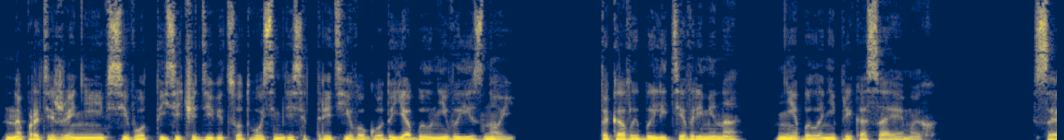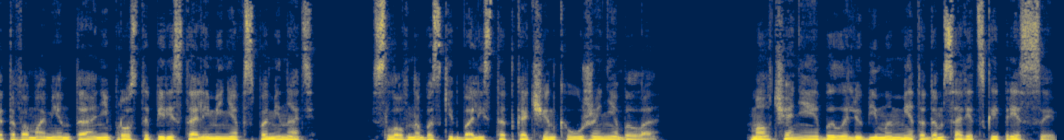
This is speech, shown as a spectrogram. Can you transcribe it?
На протяжении всего 1983 года я был невыездной. Таковы были те времена, не было неприкасаемых. С этого момента они просто перестали меня вспоминать, словно баскетболиста Ткаченко уже не было. Молчание было любимым методом советской прессы.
